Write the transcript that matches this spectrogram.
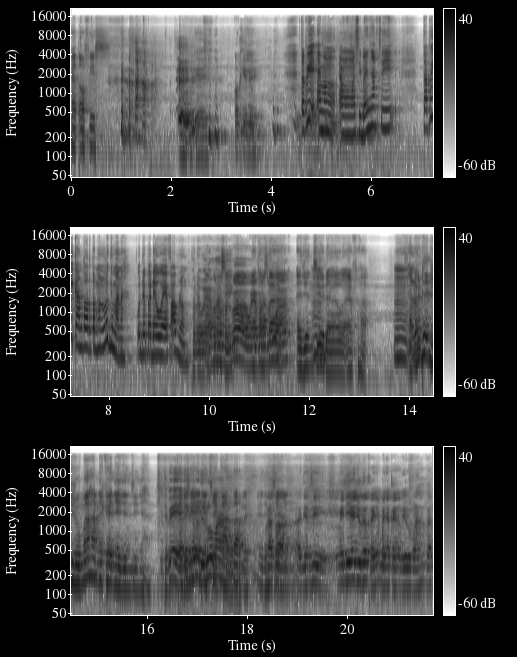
head office. Oke. Oke deh. Tapi emang emang masih banyak sih. Tapi kantor temen lu gimana? Udah pada WFA belum? Pada WFH temen sih. gua WFH semua. Agensi udah WFH. Hmm, Atau dia di rumahan ya kayaknya agensinya. Ya, tapi eh, Tapi agensi kayak lu di agensi rumah. kantor deh. Agensi Ternyata yang- agensi media juga kayaknya banyak yang di rumah kan.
